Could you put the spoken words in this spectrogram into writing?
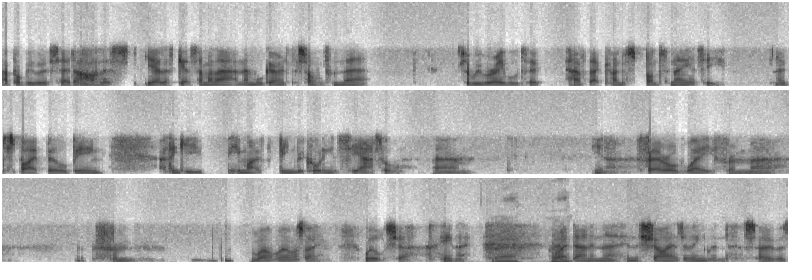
I probably would have said, "Oh, let's yeah, let's get some of that, and then we'll go into the song from there." So we were able to have that kind of spontaneity you know, despite Bill being, I think he he might have been recording in Seattle, um, you know, fair old way from uh, from well, where was I? Wiltshire, you know, right, right. down in the in the shires of England. So it was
